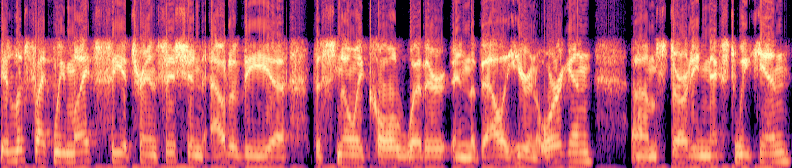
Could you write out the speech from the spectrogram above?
It looks like we might see a transition out of the uh, the snowy cold weather in the valley here in Oregon, um, starting next weekend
